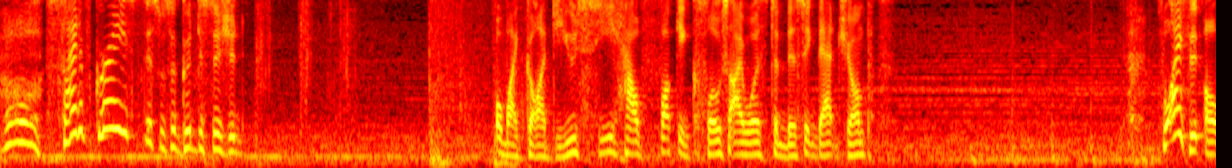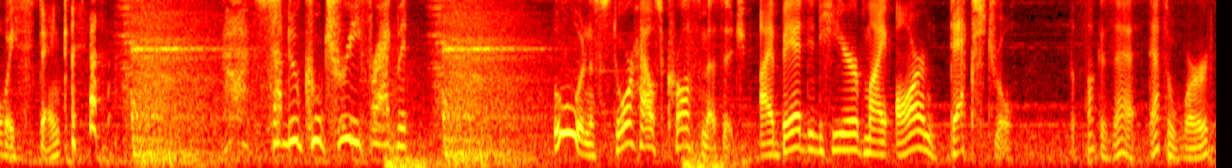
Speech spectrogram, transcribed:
Oh, Site of Grace! This was a good decision. Oh my god, do you see how fucking close I was to missing that jump? Why is it always stank? Scadutree fragment! Ooh, and a storehouse cross message. I abandoned here my arm dextral. The fuck is that? That's a word.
